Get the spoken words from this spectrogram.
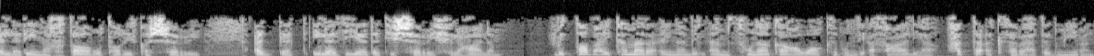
الذين اختاروا طريق الشر أدت إلى زيادة الشر في العالم. بالطبع كما رأينا بالأمس هناك عواقب لأفعالها حتى أكثرها تدميرا.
